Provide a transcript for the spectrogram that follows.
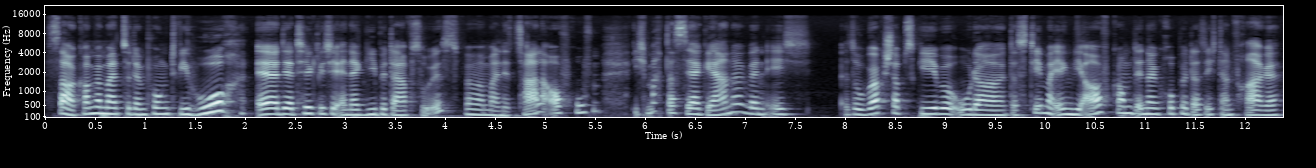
So, kommen wir mal zu dem Punkt, wie hoch äh, der tägliche Energiebedarf so ist, wenn wir mal eine Zahl aufrufen. Ich mache das sehr gerne, wenn ich so Workshops gebe oder das Thema irgendwie aufkommt in der Gruppe, dass ich dann frage,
